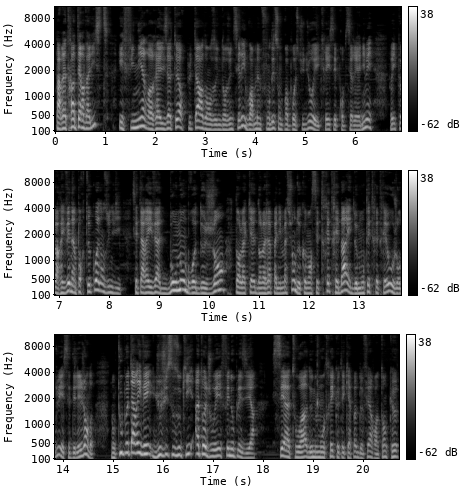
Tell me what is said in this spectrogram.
par être intervalliste et finir réalisateur plus tard dans une, dans une série, voire même fonder son propre studio et créer ses propres séries animées. Il peut arriver n'importe quoi dans une vie. C'est arrivé à bon nombre de gens dans la, dans la Jap Animation de commencer très très bas et de monter très très haut aujourd'hui et c'est des légendes. Donc tout peut arriver. Yuji Suzuki, à toi de jouer, fais-nous plaisir. C'est à toi de nous montrer que tu es capable de faire en tant que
